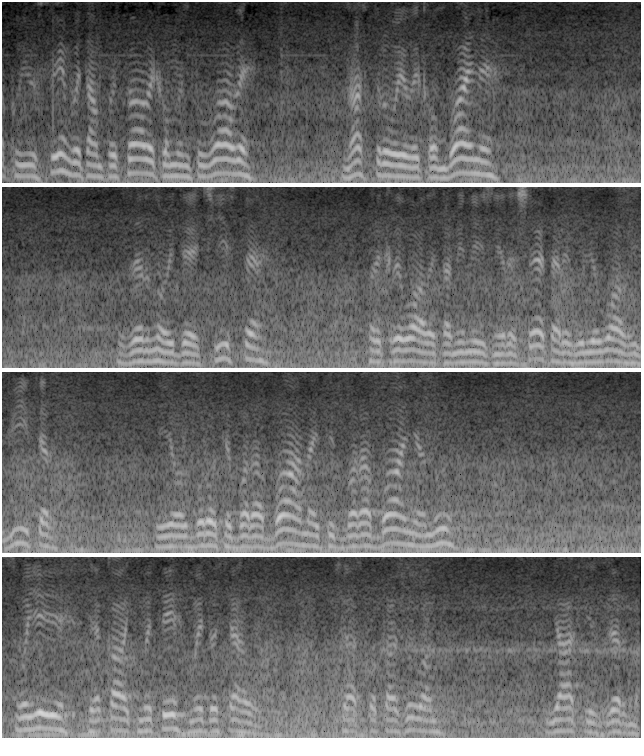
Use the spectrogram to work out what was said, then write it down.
Дякую всім, ви там писали, коментували, настроїли комбайни. Зерно йде чисте, прикривали там і нижні решета, регулювали вітер, і обороти барабана, і підбарабання. Ну, своєї яка мети ми досягли. Зараз покажу вам якість зерна.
